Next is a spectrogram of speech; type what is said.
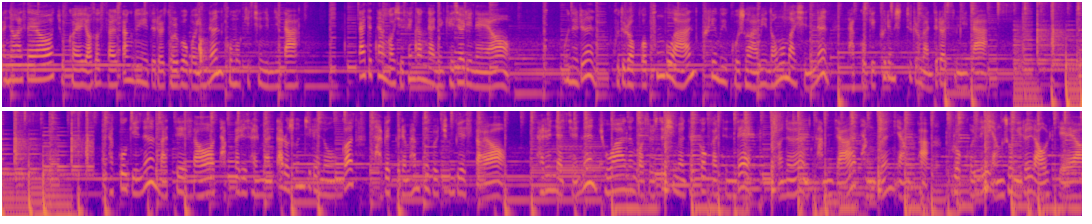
안녕하세요. 조카의 6살 쌍둥이들을 돌보고 있는 고모 키친입니다. 따뜻한 것이 생각나는 계절이네요. 오늘은 부드럽고 풍부한 크림의 고소함이 너무 맛있는 닭고기 크림 스튜를 만들었습니다. 닭고기는 마트에서 닭다리 살만 따로 손질해 놓은 것 400g 한 팩을 준비했어요. 다른 야채는 좋아하는 것을 쓰시면 될 것 같은데 저는 감자, 당근, 양파, 브로콜리, 양송이를 넣을게요.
